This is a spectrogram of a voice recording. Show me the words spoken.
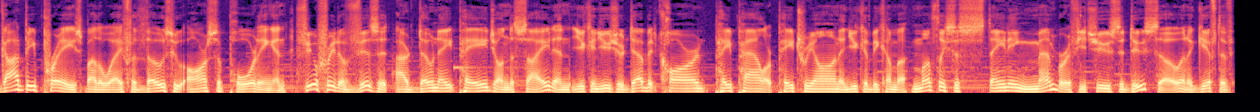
God be praised, by the way, for those who are supporting. And feel free to visit our donate page on the site, and you can use your debit card, PayPal, or Patreon, and you can become a monthly sustaining member if you choose to do so. And a gift of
